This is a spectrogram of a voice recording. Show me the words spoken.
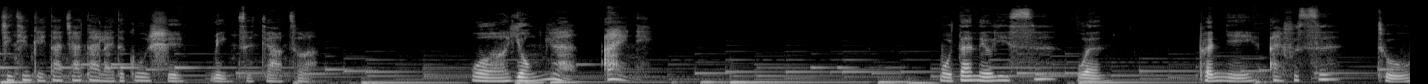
今天给大家带来的故事名字叫做《我永远爱你》。牡丹刘易斯文，彭尼艾夫斯图，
